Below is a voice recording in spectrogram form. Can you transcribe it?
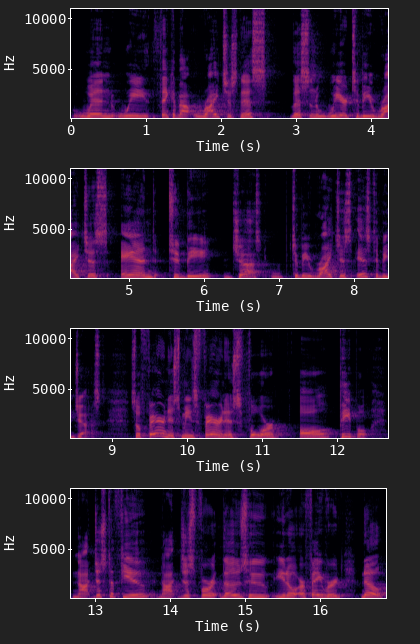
when we think about righteousness, listen, we are to be righteous and to be just. To be righteous is to be just. So fairness means fairness for all people, not just a few, not just for those who, you know, are favored. No,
